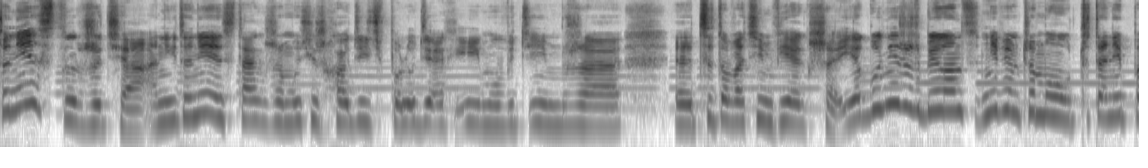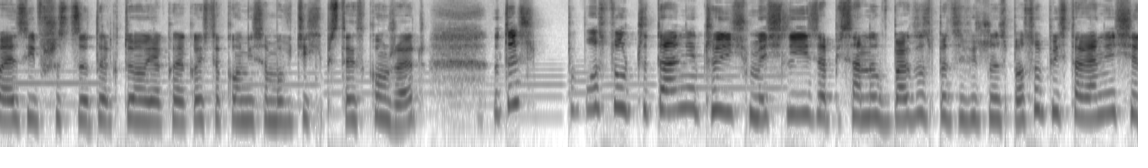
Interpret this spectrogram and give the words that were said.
to nie jest styl życia, ani to nie jest tak, że musisz chodzić po ludziach i mówić im, że e, cytować im wiersze. I ogólnie rzecz biorąc, nie wiem czemu czytanie poezji wszyscy traktują jako jakąś taką niesamowicie hipsterską rzecz. No to jest po prostu czytanie czyichś myśli zapisanych w bardzo specyficzny sposób i staranie się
